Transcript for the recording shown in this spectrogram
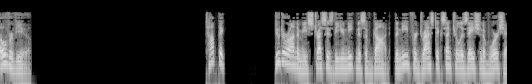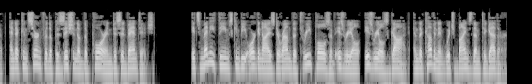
Overview Topic. Deuteronomy stresses the uniqueness of God, the need for drastic centralization of worship, and a concern for the position of the poor and disadvantaged. Its many themes can be organized around the three poles of Israel, Israel's God, and the covenant which binds them together.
